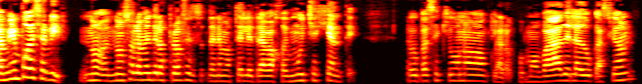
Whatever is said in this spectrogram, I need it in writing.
también puede servir. No, no solamente los profesores tenemos teletrabajo, hay mucha gente. Lo que pasa es que uno, claro, como va de la educación,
